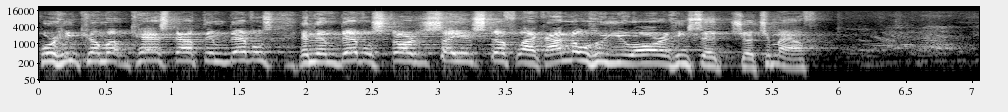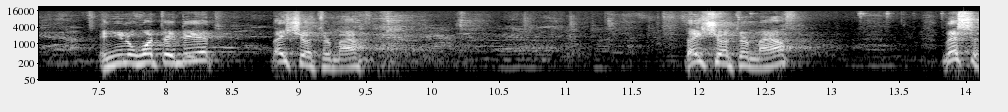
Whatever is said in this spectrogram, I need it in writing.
where he come up and cast out them devils, and them devils started saying stuff like, I know who you are, and he said, shut your mouth. And you know what they did? They shut their mouth. They shut their mouth. Listen,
